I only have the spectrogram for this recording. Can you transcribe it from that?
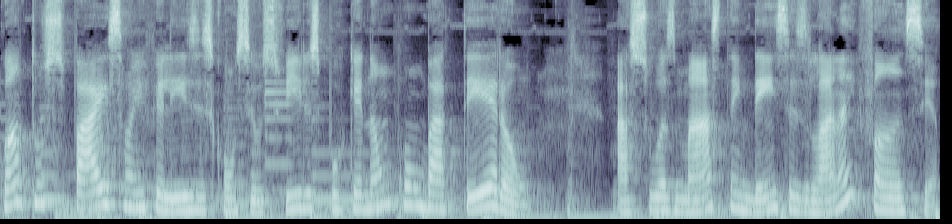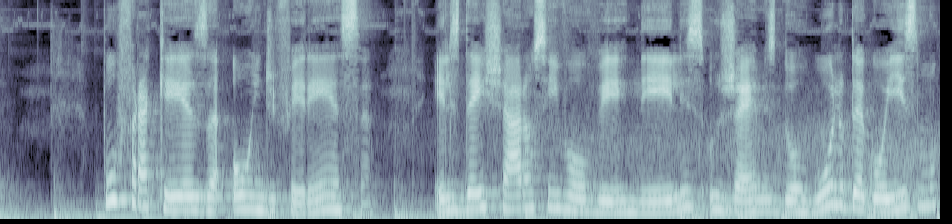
Quantos pais são infelizes com seus filhos porque não combateram as suas más tendências lá na infância? Por fraqueza ou indiferença, eles deixaram se envolver neles os germes do orgulho, do egoísmo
